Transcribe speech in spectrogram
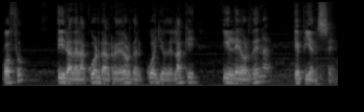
Pozo tira de la cuerda alrededor del cuello de Lucky y le ordena que piense.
